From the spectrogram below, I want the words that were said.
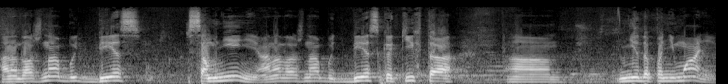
Она должна быть без сомнений, она должна быть без каких-то э, недопониманий.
